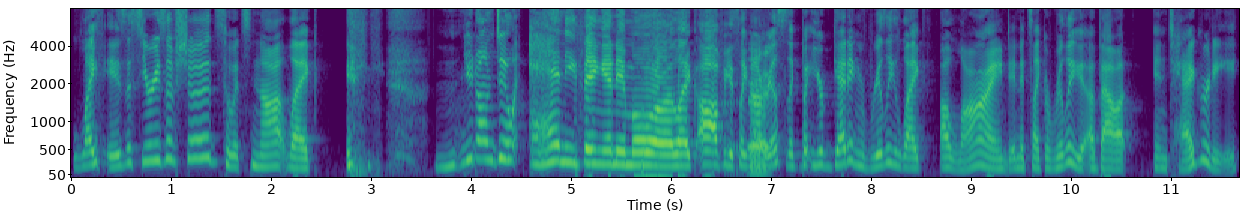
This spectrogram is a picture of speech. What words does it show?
life is a series of shoulds, so it's not like you don't do anything anymore. Like obviously not right. realistic, but you're getting really like aligned, and it's like really about integrity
